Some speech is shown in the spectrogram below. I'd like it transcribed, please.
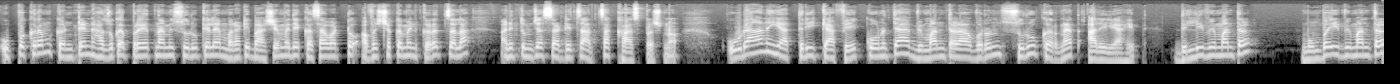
उपक्रम कंटेंट हा जो काय प्रयत्न आम्ही सुरू केला आहे मराठी भाषेमध्ये कसा वाटतो? अवश्य कमेंट करत चला. आणि तुमच्यासाठीचा आजचा खास प्रश्न. उडान यात्री कॅफे कोणत्या विमानतळावरून सुरू करण्यात आलेले आहेत? दिल्ली विमानतळ? मुंबई विमानतळ?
